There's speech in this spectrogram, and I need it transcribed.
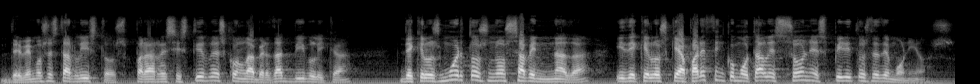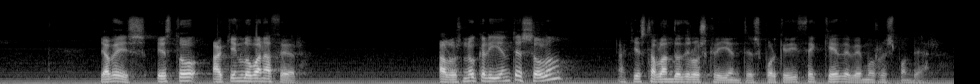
Debemos estar listos para resistirles con la verdad bíblica de que los muertos no saben nada y de que los que aparecen como tales son espíritus de demonios. Ya veis, esto ¿a quién lo van a hacer? ¿A los no creyentes solo? Aquí está hablando de los creyentes, porque dice que debemos responder.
